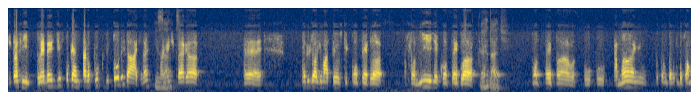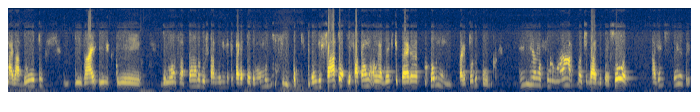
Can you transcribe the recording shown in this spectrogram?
Então, assim, lembrei disso porque a gente pega público de toda idade, né? Exato. A gente pega é, o Jorge Matheus, que contempla a família, contempla. Verdade. Contempla o, o tamanho, um pessoal mais adulto, e vai, e, e do Luan Santana, Gustavo Lima, que pega todo mundo, enfim. Então, de fato, de fato é um, um evento que pega todo mundo, pega todo o público. Em relação à quantidade de pessoas, a gente sempre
